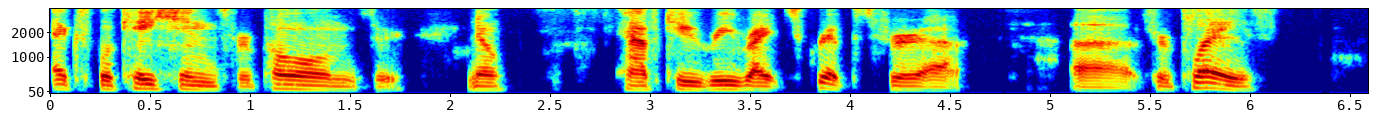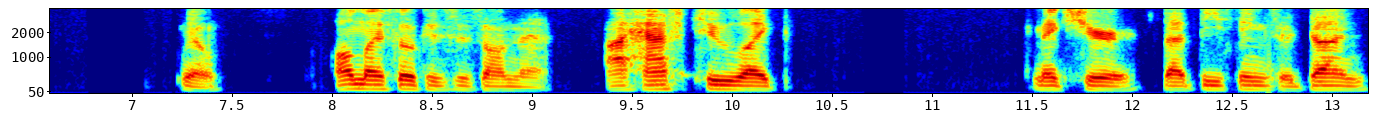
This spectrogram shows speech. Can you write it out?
explications for poems or you know have to rewrite scripts for uh, uh for plays, you know, all my focus is on that. I have to like make sure that these things are done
